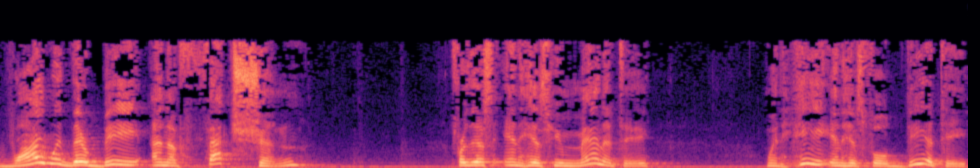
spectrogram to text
Why would there be an affection for this in his humanity when he in his full deity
